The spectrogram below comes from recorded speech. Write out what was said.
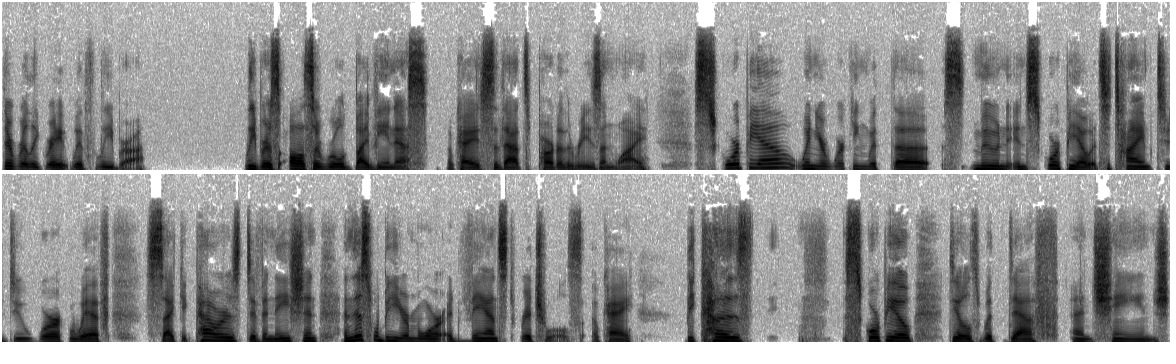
they're really great with Libra. Libra is also ruled by Venus. Okay, so that's part of the reason why. Scorpio, when you're working with the moon in Scorpio, it's a time to do work with psychic powers, divination, and this will be your more advanced rituals. Okay, because Scorpio deals with death and change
